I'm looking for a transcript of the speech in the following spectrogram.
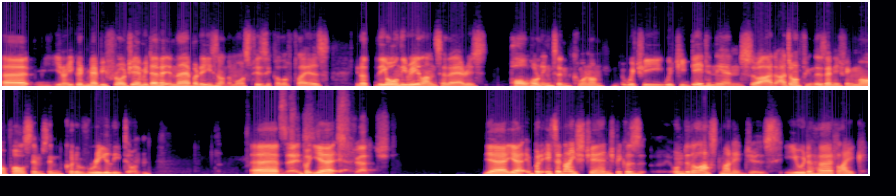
Uh, you know, you could maybe throw Jamie Devitt in there, but he's not the most physical of players. You know, the only real answer there is Paul Huntington coming on, which he which he did in the end. So I, I don't think there's anything more Paul Simpson could have really done. Uh, but yeah, stretched. Yeah, yeah, but it's a nice change because under the last managers, you would have heard like,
